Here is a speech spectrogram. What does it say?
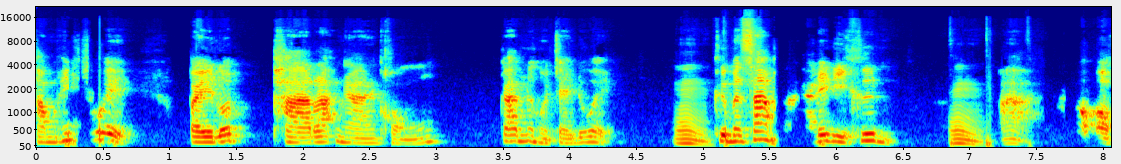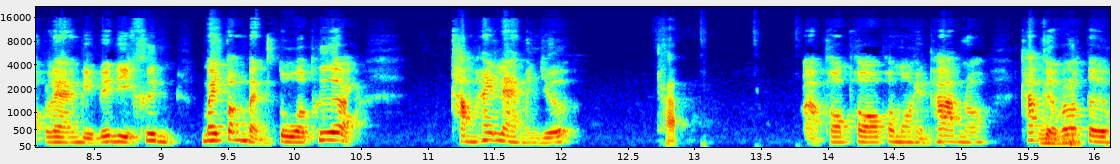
ทำให้ช่วยไปลดภาระงานของกล้ามเนื้อหัวใจด้วยอืมคือมันสร้างพลังงานได้ดีขึ้นอืมอ่าก็ ออกแรงบีบได้ดีขึ้น ไม่ต้องแบ่งตัวเพื่อทำให้แรงมันเยอะ ครับ อ่าพอพอพอมองเห็นภาพเนาะถ้าเกิดว่าเราเติม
